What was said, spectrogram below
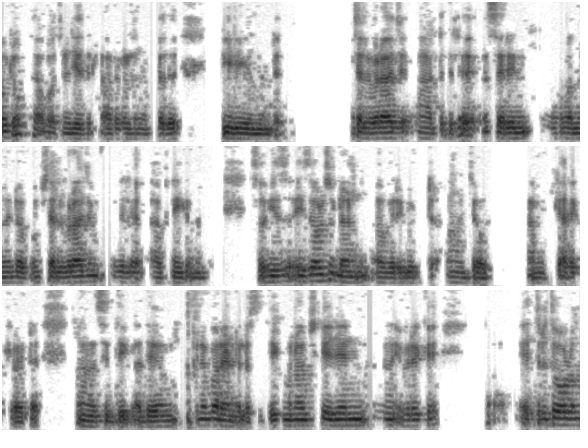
ഓരോ കഥാപാത്രം ചെയ്തിട്ടുള്ള ആളുകളിൽ നമുക്കത് ഫീൽ ചെയ്യുന്നുണ്ട്. സെൽവരാജ് ആട്ടത്തിൽ സെറിൻ വന്നതിന്റെ ഒപ്പം സെൽവരാജും ഇതിൽ അഭിനയിക്കുന്നുണ്ട്. So he's is also done very good job ക്യാരക്ടറായിട്ട് സിദ്ദിഖ് അദ്ദേഹം പിന്നെ പറയണ്ടല്ലോ സിദ്ദിഖ് മനോജ് കെ. ജയൻ ഇവരൊക്കെ എത്രത്തോളം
